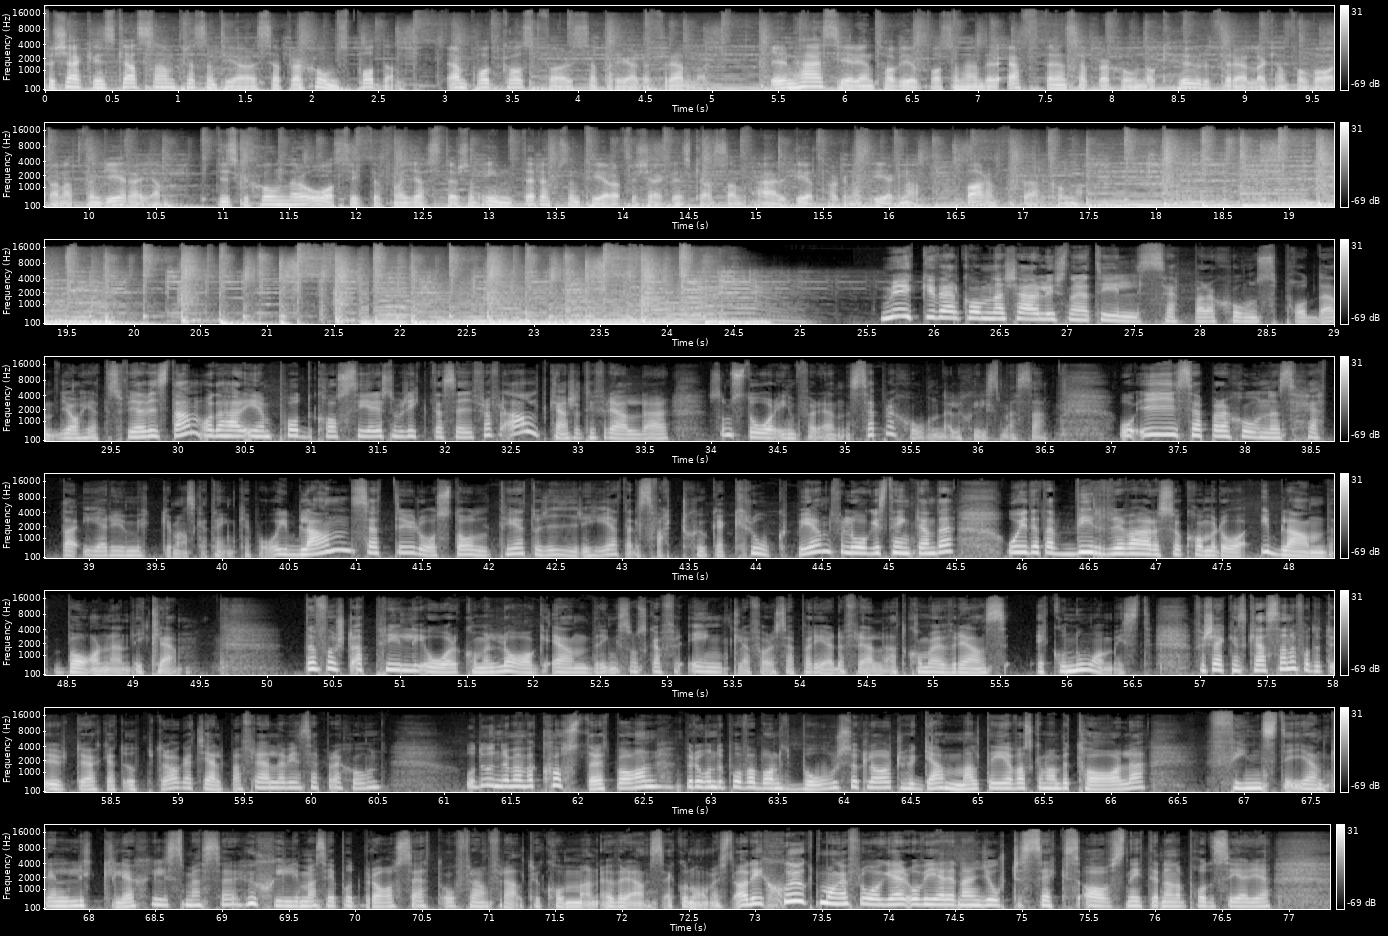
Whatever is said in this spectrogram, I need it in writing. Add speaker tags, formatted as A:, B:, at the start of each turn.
A: Försäkringskassan presenterar Separationspodden, en podcast för separerade föräldrar. I den här serien tar vi upp vad som händer efter en separation och hur föräldrar kan få vardagen att fungera igen. Diskussioner och åsikter från gäster som inte representerar Försäkringskassan är deltagarnas egna. Varmt välkomna!
B: Mycket välkomna kära lyssnare till Separationspodden. Jag heter Sofia Wistam och det här är en podcastserie som riktar sig framför allt kanske till föräldrar som står inför en separation eller skilsmässa. Och i separationens hetta är det ju mycket man ska tänka på. Och ibland sätter ju då stolthet och girighet eller svartsjuka krokben för logiskt tänkande. Och i detta virrvarr så kommer då ibland barnen i kläm. Den 1 april i år kom en lagändring som ska förenkla för separerade föräldrar att komma överens ekonomiskt. Försäkringskassan har fått ett utökat uppdrag att hjälpa föräldrar vid en separation. Och då undrar man vad kostar ett barn? Beroende på var barnet bor såklart, hur gammalt det är, vad ska man betala? Finns det egentligen lyckliga skilsmässor? Hur skiljer man sig på ett bra sätt? Och framförallt, hur kommer man överens ekonomiskt? Ja, det är sjukt många frågor och vi har redan gjort sex avsnitt i denna poddserie.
